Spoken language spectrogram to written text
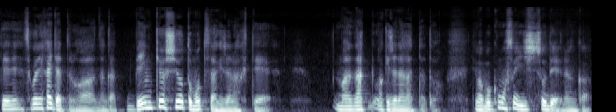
でねそこに書いてあったのはなんか勉強しようと思ってたわけじゃなくてまあ、なわけじゃなかったと。でまあ、僕もそれ一緒でなんか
